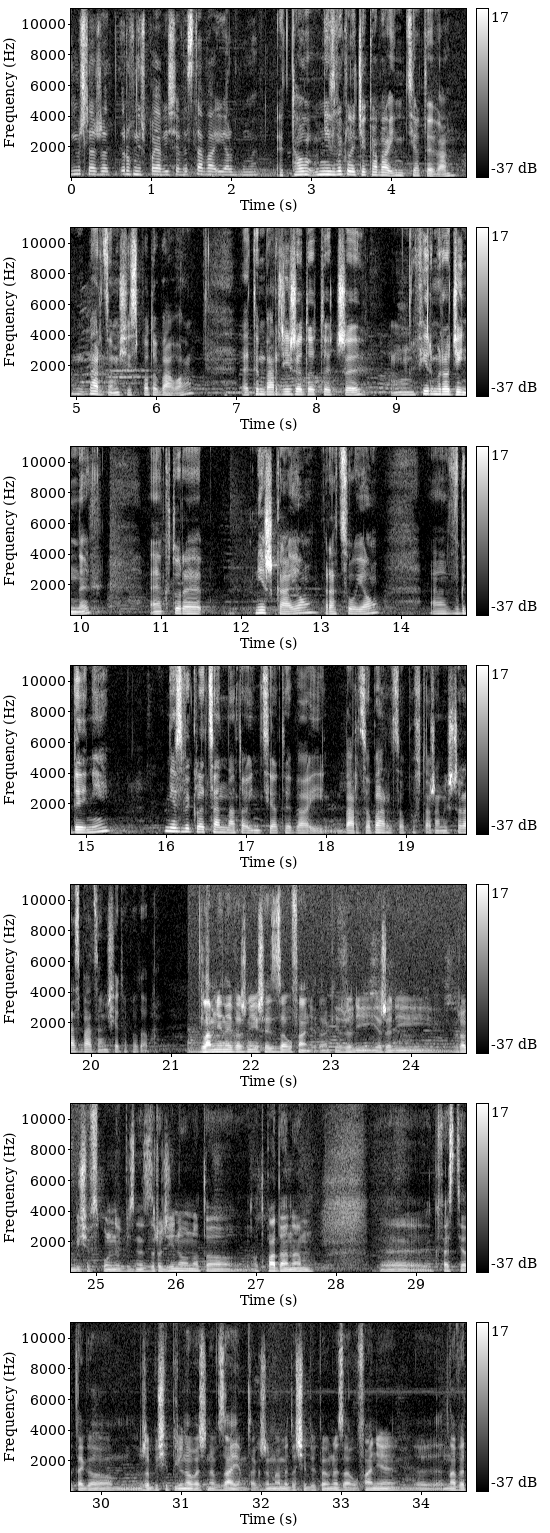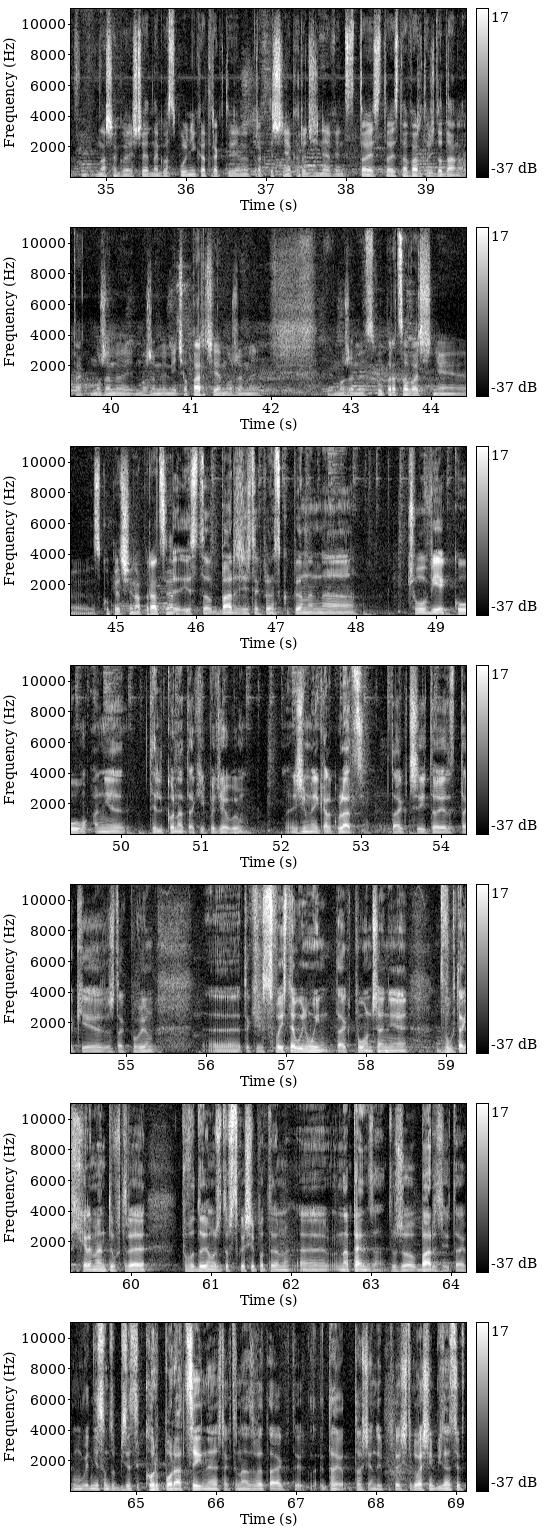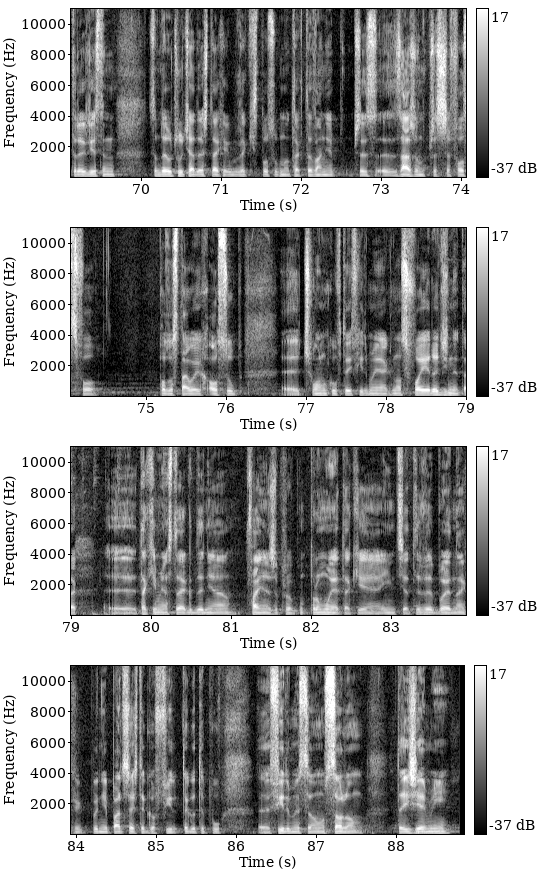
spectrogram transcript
Myślę, że również pojawi się wystawa i albumy. To niezwykle ciekawa inicjatywa. Bardzo mi się spodobała. E, Tym bardziej, że dotyczy mm, firm rodzinnych, e, które mieszkają, pracują e, w Gdyni. Niezwykle cenna to inicjatywa i bardzo, bardzo, powtarzam jeszcze raz, bardzo mi się to podoba. Dla mnie najważniejsze jest zaufanie. Tak? Jeżeli, jeżeli robi się wspólny biznes z rodziną, no to odpada nam kwestia tego, żeby się pilnować nawzajem. Także mamy do siebie pełne zaufanie. E, Nawet naszego jeszcze jednego wspólnika traktujemy praktycznie jak rodzinę, więc to jest, to jest ta wartość dodana. Tak? Możemy, możemy mieć oparcie, możemy, możemy współpracować, nie skupiać się na pracy. Jest to bardziej, że tak powiem, skupione na człowieku, a nie tylko na takiej, powiedziałbym, zimnej kalkulacji. Tak? Czyli to jest takie, że tak powiem, e, takie swoiste win-win, tak? Połączenie dwóch takich elementów, które powodują, że to wszystko się potem e, napędza dużo bardziej, tak? Mówię, nie są to biznesy korporacyjne, że tak to nazwę, tak? To, to, chciałem tutaj podkreślić, tylko właśnie biznesy, które gdzie jest ten, są te uczucia też, tak? Jakby w jakiś sposób no, traktowanie przez e, zarząd, przez szefostwo pozostałych osób, e, członków tej firmy, jak no, swojej rodziny. Tak? E, Takie miasto jak Gdynia fajnie, że pro, promuje takie inicjatywy, bo jednak jakby nie patrzeć, tego, tego typu e, firmy są solą tej ziemi.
